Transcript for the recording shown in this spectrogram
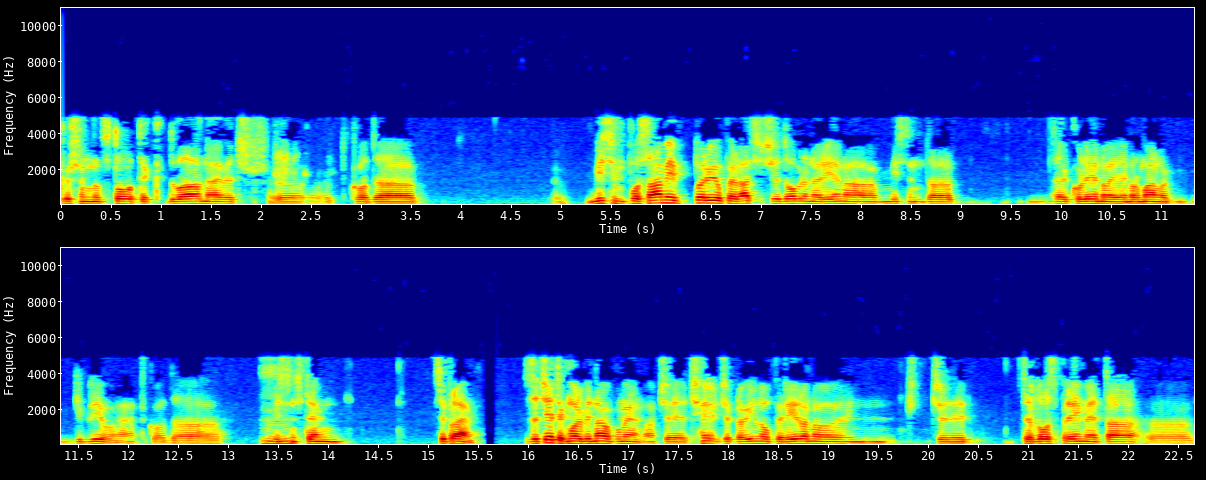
kakšen odstotek, dva največ. Uh, tako da mislim, po sami prvi operaciji, če je dobro narejena, mislim, da, da je koleno je normalno gibljivo. Ne? Tako da mm -hmm. mislim, s tem se pravim. Začetek mora biti pomemben, no? če, če, če pravilno operirano in če telo sprejme ta uh,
